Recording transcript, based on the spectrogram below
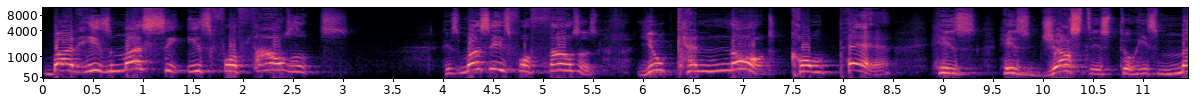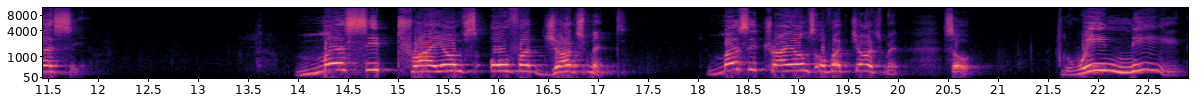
But his mercy is for thousands. His mercy is for thousands. You cannot compare his, his justice to his mercy. Mercy triumphs over judgment. Mercy triumphs over judgment. So we need,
